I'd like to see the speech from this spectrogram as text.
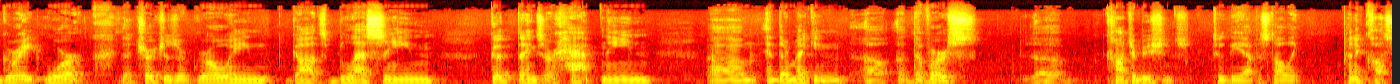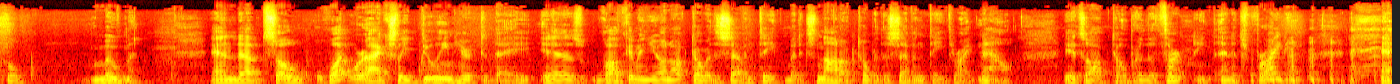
great work. The churches are growing, God's blessing, good things are happening, um, and they're making uh, diverse uh, contributions to the apostolic Pentecostal movement. And uh, so, what we're actually doing here today is welcoming you on October the 17th, but it's not October the 17th right now. It's October the 13th, and it's Friday.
